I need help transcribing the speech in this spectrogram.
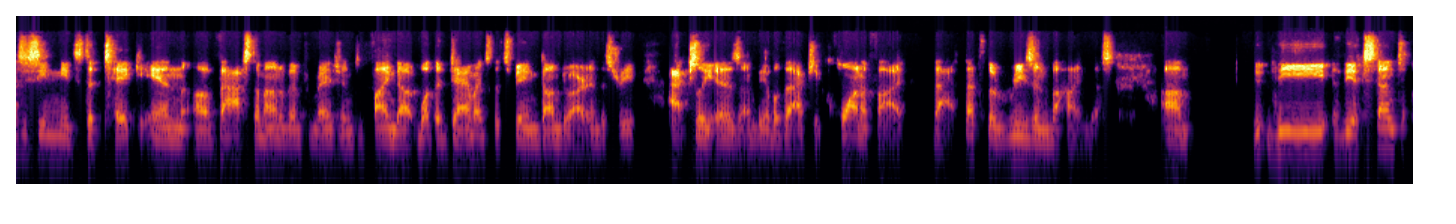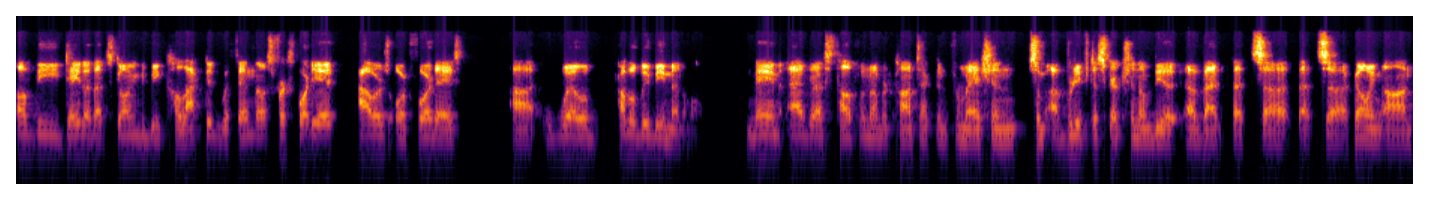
SEC needs to take in a vast amount of information to find out what the damage that's being done to our industry actually is and be able to actually quantify that. That's the reason behind this. Um, the the extent of the data that's going to be collected within those first 48 hours or four days uh, will probably be minimal name address telephone number contact information some a brief description of the event that's uh, that's uh, going on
